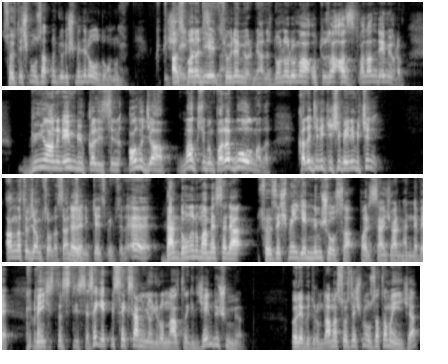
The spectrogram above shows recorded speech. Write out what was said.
sözleşme uzatma görüşmeleri oldu onun. Az para diye arasında. söylemiyorum yalnız. Donnarumma 30'a az falan demiyorum. Dünyanın en büyük kalecisinin alacağı maksimum para bu olmalı. Kalecilik işi benim için anlatacağım sonra. Sen Evet. şimdi kesmeyeyim seni. E Ben Donnarumma mesela sözleşmeyi yenilemiş olsa Paris Saint Germain'le ve Manchester City istese 70-80 milyon euronun altına gideceğini düşünmüyorum. Öyle bir durumda. Ama sözleşme uzatamayınca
